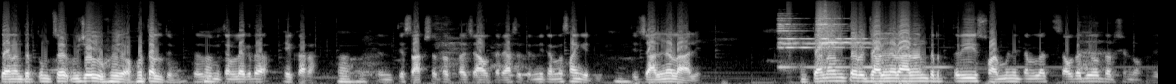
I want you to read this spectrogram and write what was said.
त्यानंतर तुमचं विजयी होताल तुम्ही. तर तुम्ही त्यांना एकदा हे करा. ते साक्षात दत्ताचे अवतार असं त्यांनी त्यांना सांगितलं. ते जालन्याला आले. त्यानंतर जालन्याला आल्यानंतर तरी स्वामींनी त्यांना चौदा दिवस दर्शन नव्हतं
